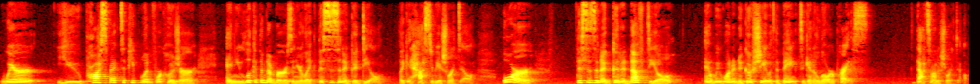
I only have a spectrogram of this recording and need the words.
where you prospect to people in foreclosure and you look at the numbers and you're like, this isn't a good deal. Like it has to be a short sale. Or this isn't a good enough deal and we want to negotiate with the bank to get a lower price. That's not a short sale.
